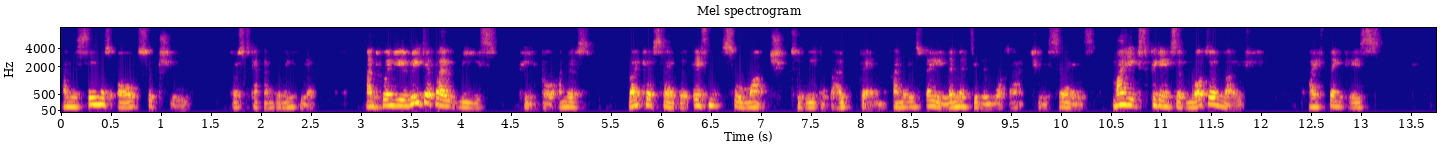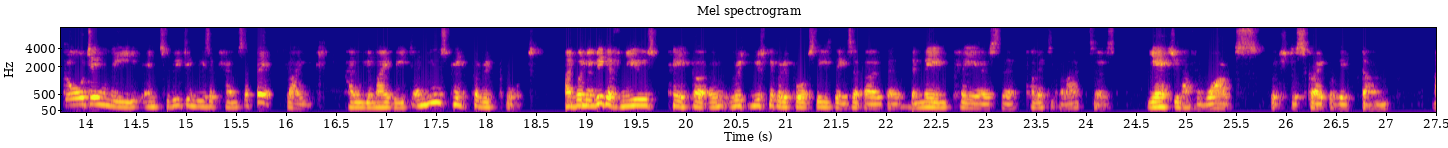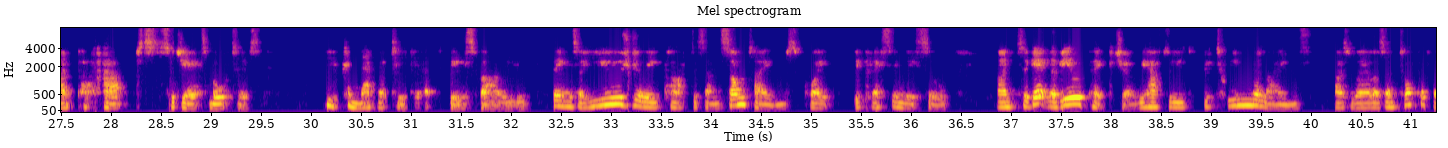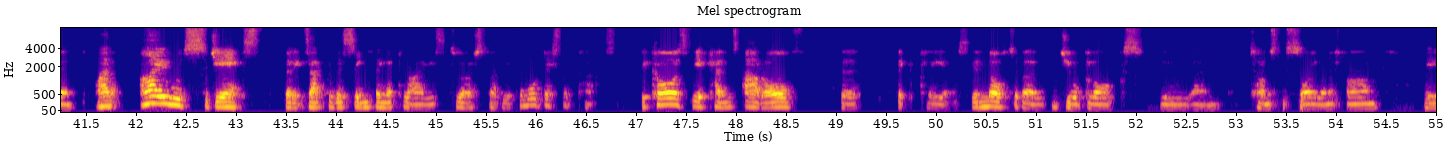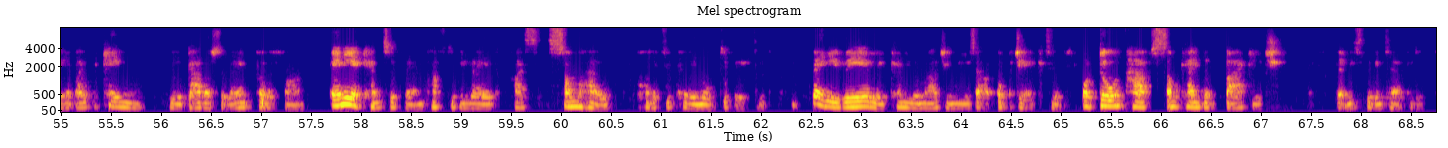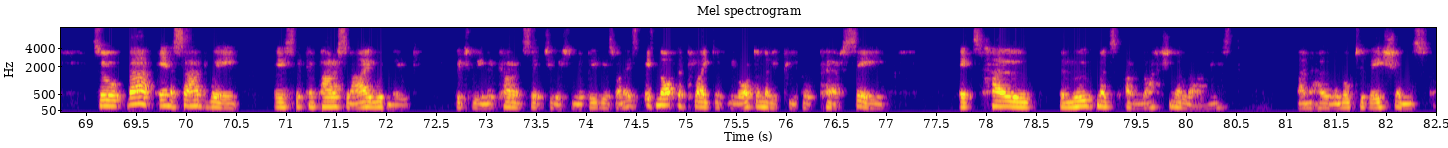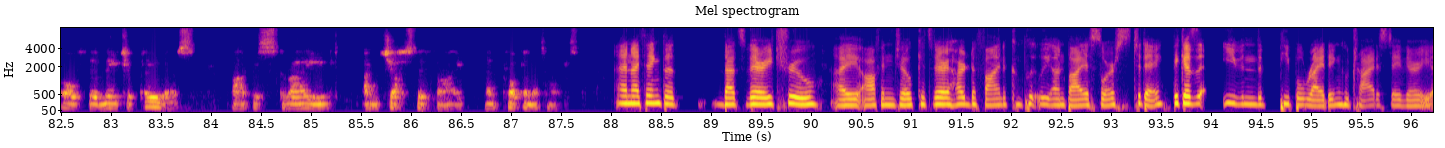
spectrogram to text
And the same is also true for Scandinavia. And when you read about these people, and there's, like I said, there isn't so much to read about them, and it's very limited in what it actually says. My experience of modern life, I think, is goading me into reading these accounts a bit like how you might read a newspaper report. And when we read of newspaper newspaper reports these days about the, the main players, the political actors, yes, you have words which describe what they've done and perhaps suggest motives. You can never take it at face value. Things are usually partisan, sometimes quite depressingly so. And to get the real picture, we have to read between the lines as well as on top of them. And I would suggest that exactly the same thing applies to our study of the more distant past. Because the accounts are of the big players, they're not about Joe Bloggs who um, turns the soil on a farm. They're about the king who gathers the rent for the farm. Any accounts of them have to be read as somehow politically motivated. Very rarely can you imagine these are objective or don't have some kind of baggage that needs to be interpreted. So that, in a sad way, is the comparison I would make between the current situation and the previous one. It's, it's not the plight of the ordinary people per se, it's how the movements are rationalized and how the motivations of the major players are described and justified and problematized. And I think that that's very true. I often joke it's very hard to find a completely unbiased source today because even the people writing who try to stay very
